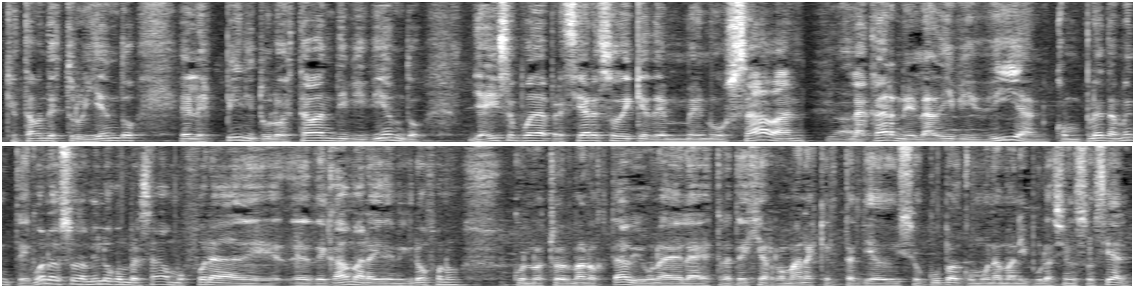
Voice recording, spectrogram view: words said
que estaban destruyendo el espíritu, lo estaban dividiendo. Y ahí se puede apreciar eso de que desmenuzaban Claro. la carne, la dividían completamente. Bueno, eso también lo conversábamos fuera de, de- de cámara y de micrófono con nuestro hermano Octavio, una de las estrategias romanas que hasta el día de hoy se ocupa como una manipulación social,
